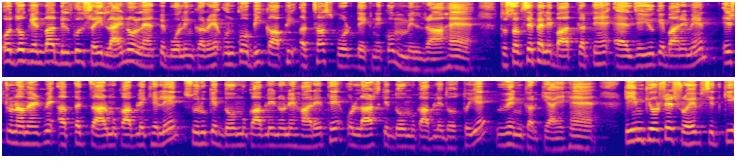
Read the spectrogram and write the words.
और जो गेंदबाज बिल्कुल सही लाइन और लेंथ पे बॉलिंग कर रहे हैं, उनको भी काफ़ी अच्छा स्पोर्ट देखने को मिल रहा है। तो सबसे पहले बात करते हैं एलजेयू के बारे में। इस टूर्नामेंट में अब तक चार मुकाबले खेले, शुरू के दो मुकाबले इन्होंने हारे थे और लास्ट के दो मुकाबले दोस्तों ये विन करके आए हैं। टीम की ओर से शोएब सिद्दकी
